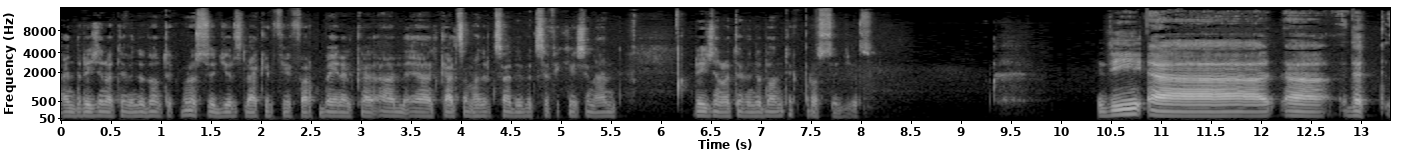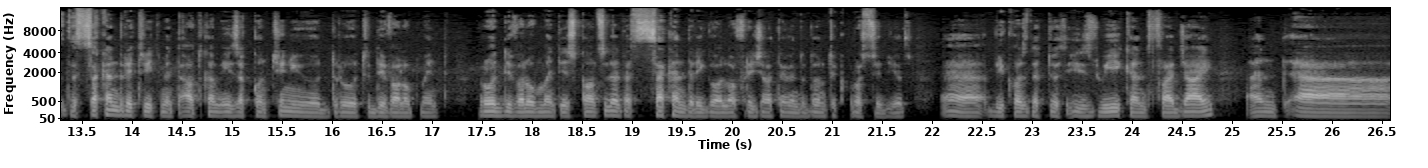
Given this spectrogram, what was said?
and regenerative endodontic procedures لكن في فرق بين الكالسيوم hydroxide apexification and regenerative endodontic procedures. The, uh, uh, the, the secondary treatment outcome is a continued root development. Root development is considered a secondary goal of regenerative endodontic procedures uh, because the tooth is weak and fragile and uh,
